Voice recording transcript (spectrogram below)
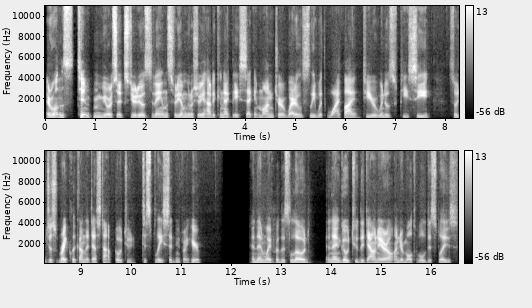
Everyone, this is Tim from Your6 Studios. Today in this video, I'm going to show you how to connect a second monitor wirelessly with Wi-Fi to your Windows PC. So just right click on the desktop, go to display settings right here, and then wait for this load, and then go to the down arrow under multiple displays.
